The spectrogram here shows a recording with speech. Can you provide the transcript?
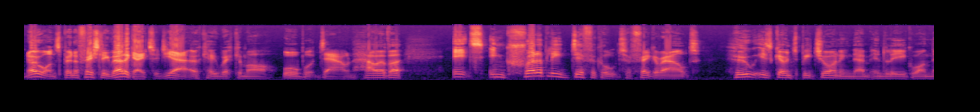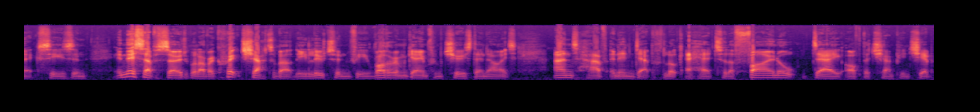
no one's been officially relegated yet. Okay, Wycombe are all but down. However, it's incredibly difficult to figure out who is going to be joining them in League One next season. In this episode, we'll have a quick chat about the Luton v Rotherham game from Tuesday night and have an in depth look ahead to the final day of the Championship.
